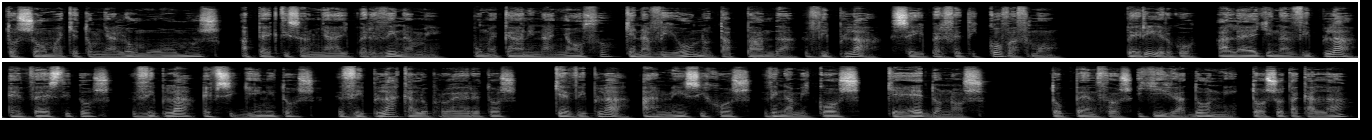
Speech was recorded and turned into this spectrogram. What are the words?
Το σώμα και το μυαλό μου όμως απέκτησαν μια υπερδύναμη που με κάνει να νιώθω και να βιώνω τα πάντα διπλά σε υπερθετικό βαθμό. Περίεργο, αλλά έγινα διπλά ευαίσθητος, διπλά ευσυγκίνητος, διπλά καλοπροαίρετος και διπλά ανήσυχος, δυναμικός και έντονος. Το πένθος γιγαντώνει τόσο τα καλά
